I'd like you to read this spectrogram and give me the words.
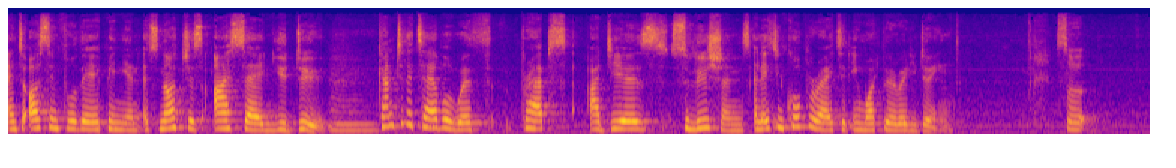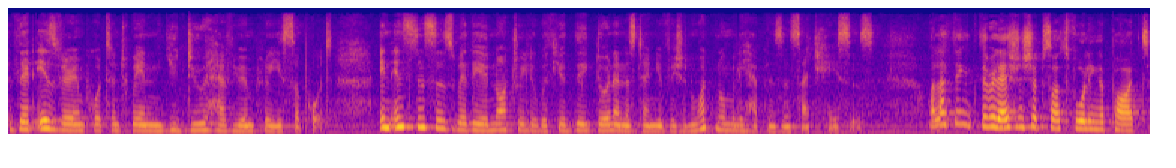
and to ask them for their opinion. It's not just I say and you do. Mm. Come to the table with perhaps ideas, solutions, and let's incorporate it in what we're already doing. So that is very important when you do have your employees' support. In instances where they are not really with you, they don't understand your vision, what normally happens in such cases? Well, I think the relationship starts falling apart.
